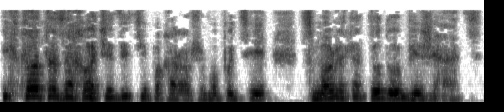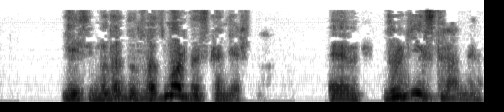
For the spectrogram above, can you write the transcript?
И кто-то захочет идти по хорошему пути, сможет оттуда убежать. если ему дадут возможность, конечно, э, другие страны,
